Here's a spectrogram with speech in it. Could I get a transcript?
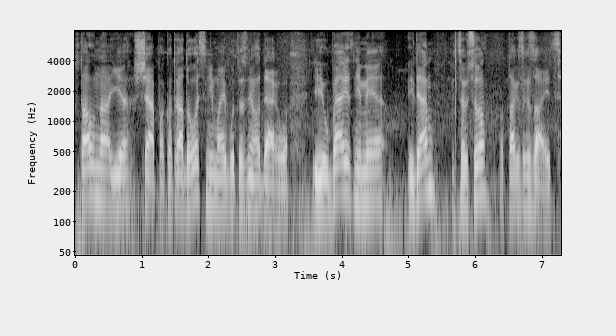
вставлена є щепа, котра до осені має бути з нього дерево. І в березні ми йдемо, і це все отак зрізається.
